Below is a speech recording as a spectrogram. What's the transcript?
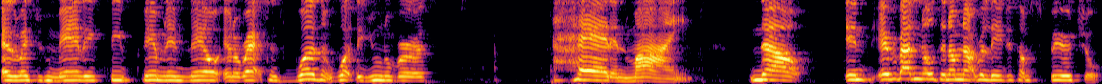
as a race to humanity, feminine, male interactions wasn't what the universe had in mind. Now, and everybody knows that I'm not religious, I'm spiritual.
